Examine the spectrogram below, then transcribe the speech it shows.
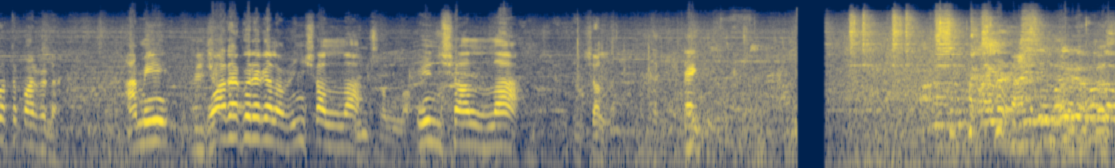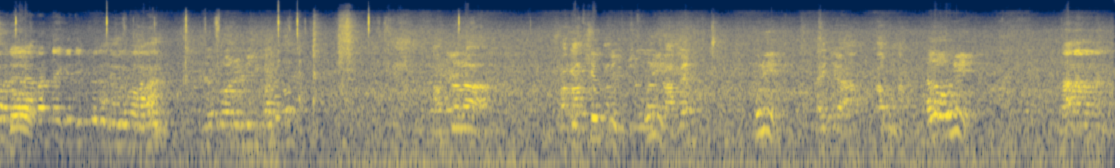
করতে পারবে না। আমি ওয়াদা করে গেলাম ইনশাল্লাহ। ইনশাল্লাহ। ইনশাল্লাহ। থ্যাংক ইউ আপনারা সকাল সকাল যাবেন। উনি। এইটা খাব না। হ্যালো উনি। না না না। না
